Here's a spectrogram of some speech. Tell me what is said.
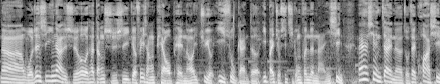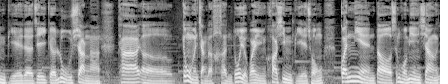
那我认识依娜的时候，她当时是一个非常飘配，然后具有艺术感的一百九十几公分的男性。那她现在呢，走在跨性别的这一个路上啊，她呃跟我们讲了很多有关于跨性别从观念到生活面向，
